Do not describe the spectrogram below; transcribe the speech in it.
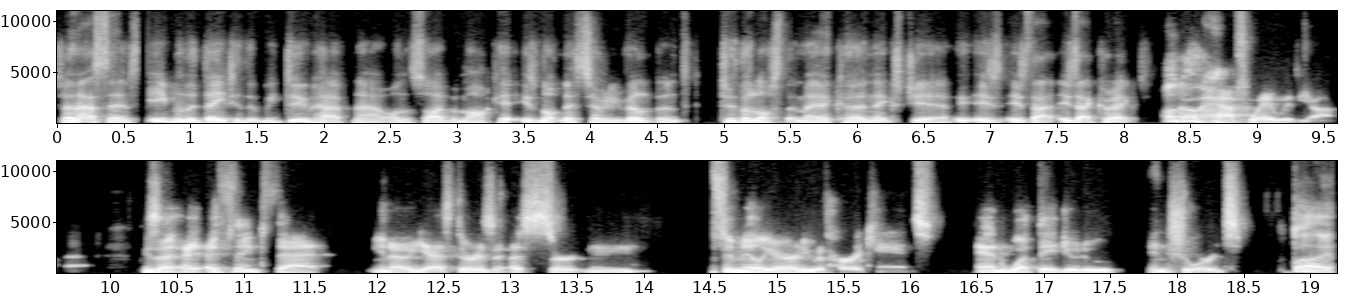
So, in that sense, even the data that we do have now on the cyber market is not necessarily relevant to the loss that may occur next year. Is, is, that, is that correct? I'll go halfway with you on that because I, I think that you know, yes, there is a certain familiarity with hurricanes and what they do to insureds. But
